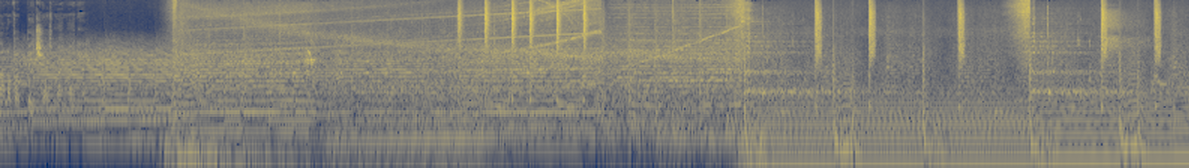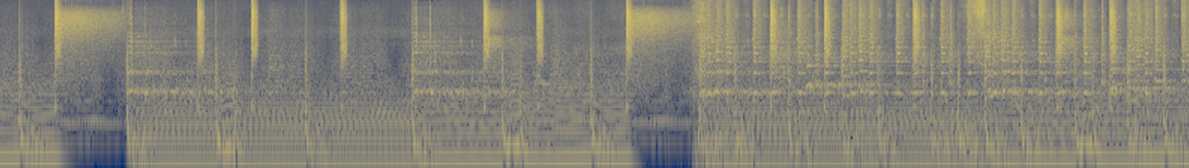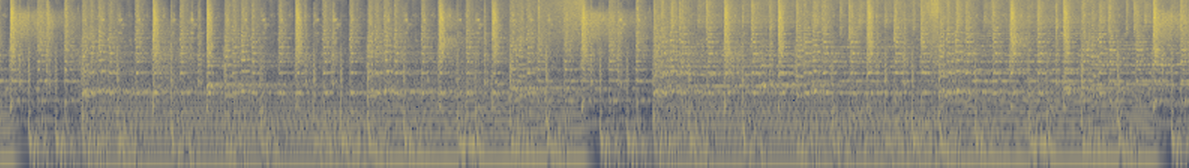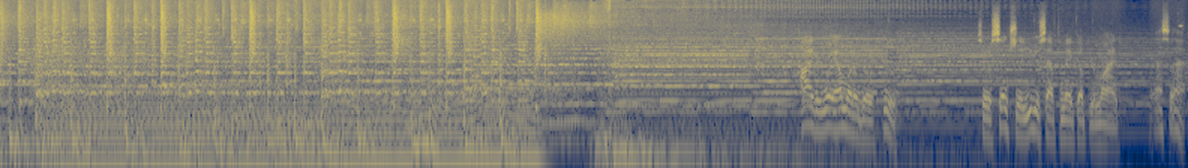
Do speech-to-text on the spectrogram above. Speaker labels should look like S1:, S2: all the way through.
S1: son of a bitch has my money. Either way, I'm going to go through. So essentially, you just have to make up your mind. That's that.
